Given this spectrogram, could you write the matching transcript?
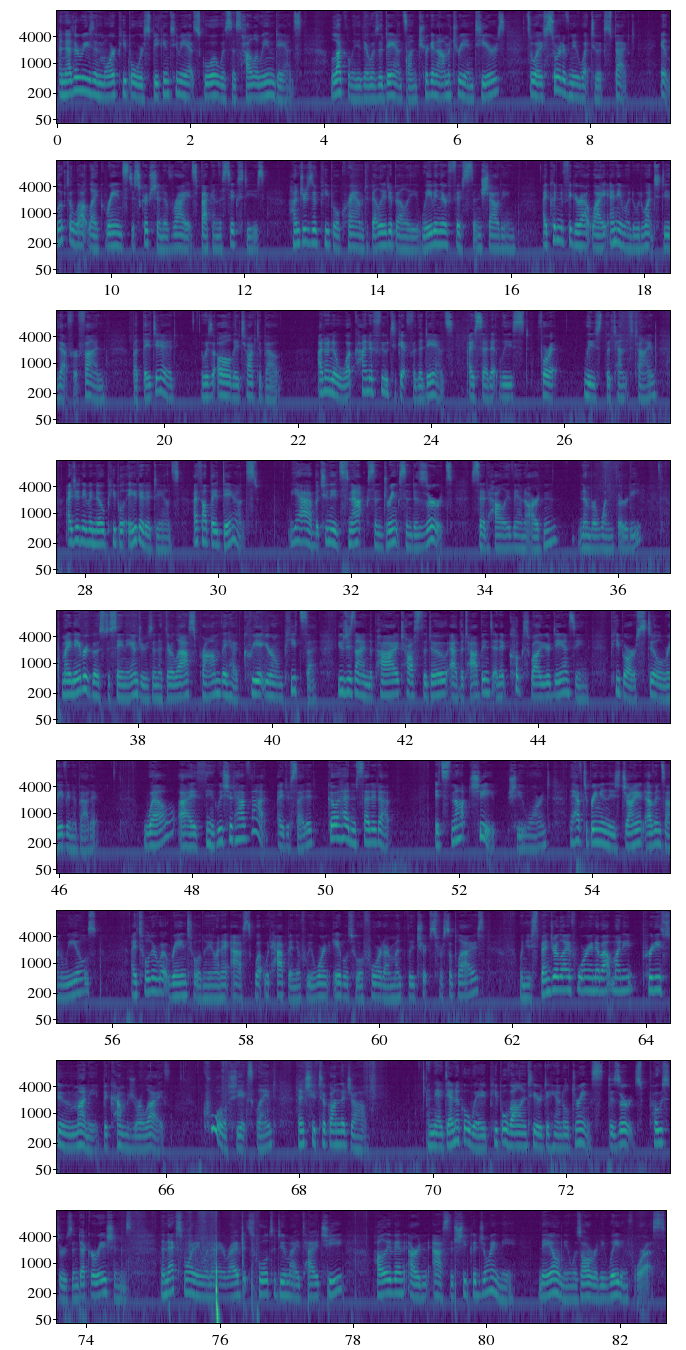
Another reason more people were speaking to me at school was this Halloween dance. Luckily, there was a dance on trigonometry and tears, so I sort of knew what to expect. It looked a lot like Rain's description of riots back in the 60s. Hundreds of people crammed belly to belly, waving their fists and shouting. I couldn't figure out why anyone would want to do that for fun, but they did. It was all they talked about. I don't know what kind of food to get for the dance, I said at least for at least the tenth time. I didn't even know people ate at a dance. I thought they danced. Yeah, but you need snacks and drinks and desserts, said Holly Van Arden, number 130. My neighbor goes to St. Andrews, and at their last prom, they had create your own pizza. You design the pie, toss the dough, add the toppings, and it cooks while you're dancing. People are still raving about it. Well, I think we should have that, I decided. Go ahead and set it up. It's not cheap, she warned. They have to bring in these giant ovens on wheels. I told her what Rain told me when I asked what would happen if we weren't able to afford our monthly trips for supplies. When you spend your life worrying about money, pretty soon money becomes your life. Cool, she exclaimed. Then she took on the job. In the identical way, people volunteered to handle drinks, desserts, posters, and decorations. The next morning, when I arrived at school to do my Tai Chi, Holly Van Arden asked if she could join me. Naomi was already waiting for us.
